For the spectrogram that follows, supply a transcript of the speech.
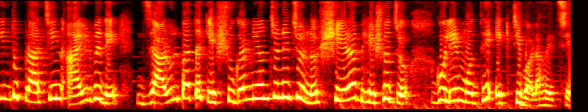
কিন্তু প্রাচীন আয়ুর্বেদে জারুল পাতাকে সুগার নিয়ন্ত্রণের জন্য সেরা ভেষজ গুলির মধ্যে একটি বলা হয়েছে।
